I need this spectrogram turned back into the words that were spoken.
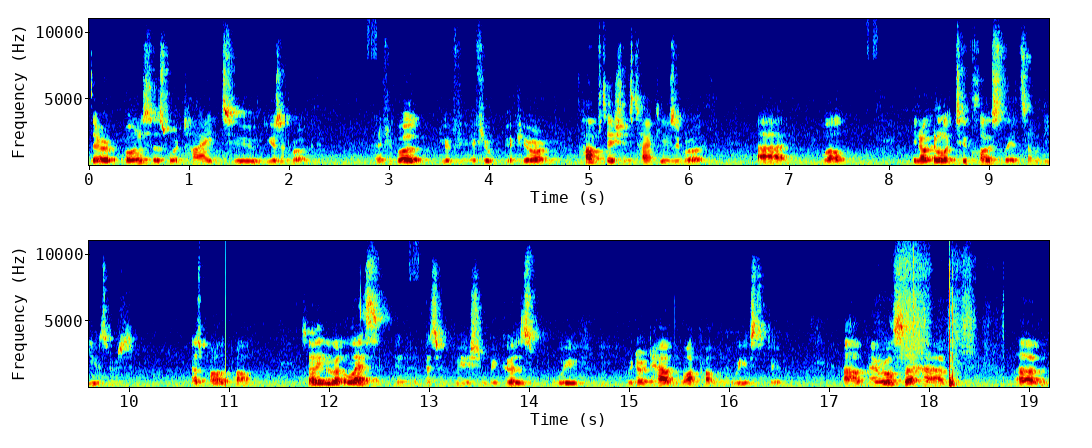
their bonuses were tied to user growth. And if, you, if, if, you, if your compensation is tied to user growth, uh, well, you're not going to look too closely at some of the users. That's part of the problem. So I think we've got less misinformation because we've, we don't have the bot problem that we used to do. Um, and we also have um,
